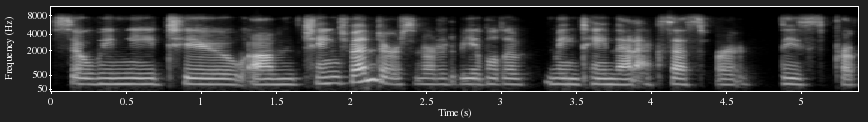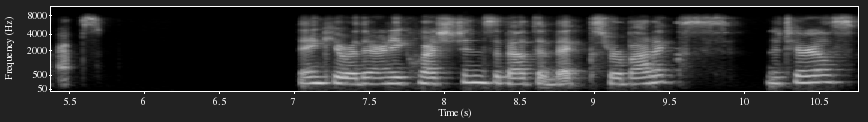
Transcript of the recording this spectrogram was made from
So we need to um, change vendors in order to be able to maintain that access for these programs. Thank you. Are there any questions about the VEX Robotics materials?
